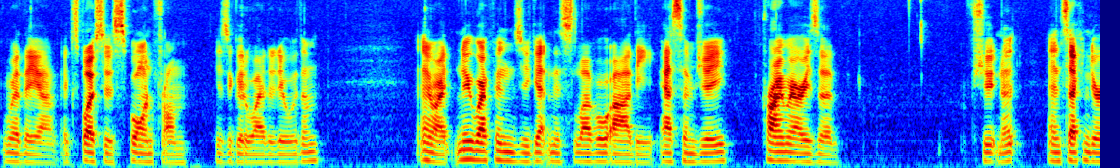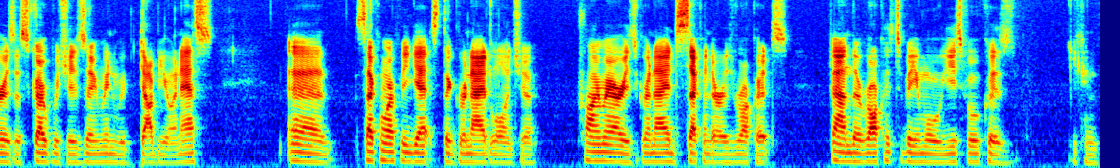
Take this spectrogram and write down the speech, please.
where the uh, explosives spawn from is a good way to deal with them. Anyway, new weapons you get in this level are the SMG. Primary is a shooting it, and secondary is a scope which is zoom in with W and S. Uh, second weapon you get is the grenade launcher. Primary is grenades, secondary is rockets. Found the rockets to be more useful because you can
